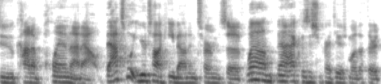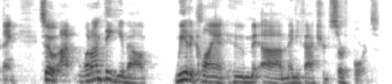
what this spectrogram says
to kind of plan that out? That's what you're talking about in terms of well, now acquisition criteria is more the third thing. So I, what I'm thinking about, we had a client who uh, manufactured surfboards,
